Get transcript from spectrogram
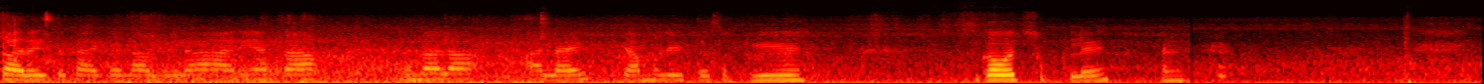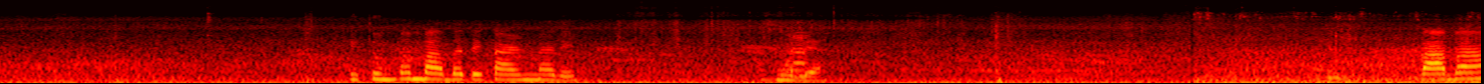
सारं इथं काय काय लावलेलं आणि आता उन्हाळा आलाय. त्यामुळे इथं सगळे गवत सुकले आणि इथून पण बाबा ते काढणार आहे. मुल्या. बाबा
